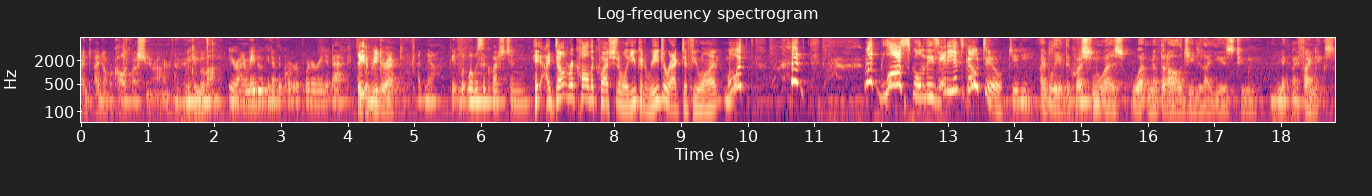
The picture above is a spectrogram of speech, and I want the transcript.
I, I, don't recall a question, Your Honor. Right. We can move on. Your Honor, maybe we could have the court reporter read it back. They could redirect. Uh, no. What was the question? Hey, I don't recall the question. Well, you can redirect if you want. What? what? What law school do these idiots go to? Judy. I believe the question was, what methodology did I use to make my findings?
